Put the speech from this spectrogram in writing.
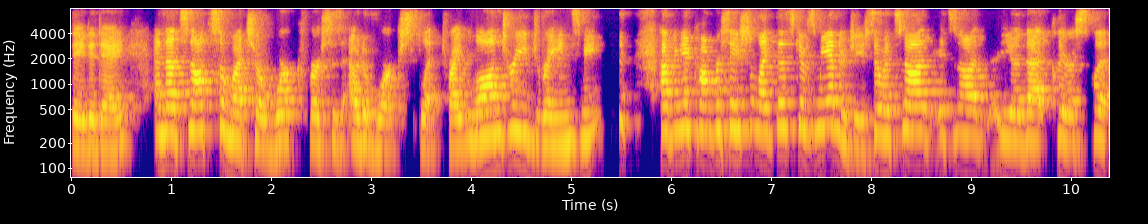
day to day and that's not so much a work versus out of work split right? Laundry drains me. Having a conversation like this gives me energy. So it's not it's not you know that clear split.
